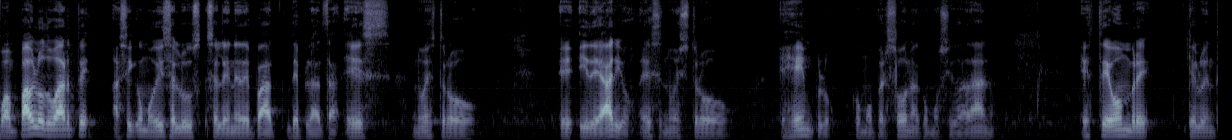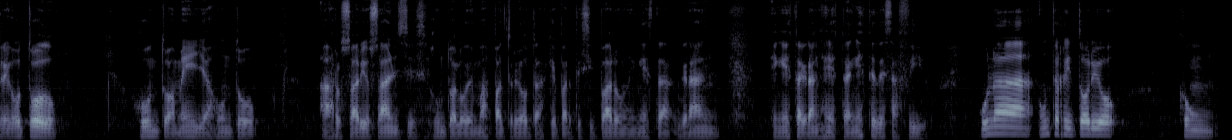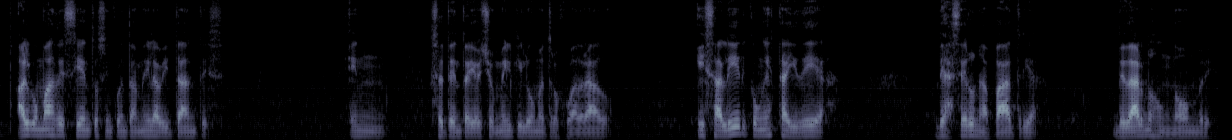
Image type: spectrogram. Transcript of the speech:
Juan Pablo Duarte, así como dice Luz Selene de, Plata, es nuestro eh, ideario, es nuestro ejemplo como persona, como ciudadano. Este hombre que lo entregó todo, junto a Mella, junto a Rosario Sánchez, junto a los demás patriotas que participaron en esta gran, en esta gran gesta, en este desafío. Un territorio con algo más de 150 mil habitantes en 78 mil kilómetros cuadrados y salir con esta idea de hacer una patria, de darnos un nombre,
